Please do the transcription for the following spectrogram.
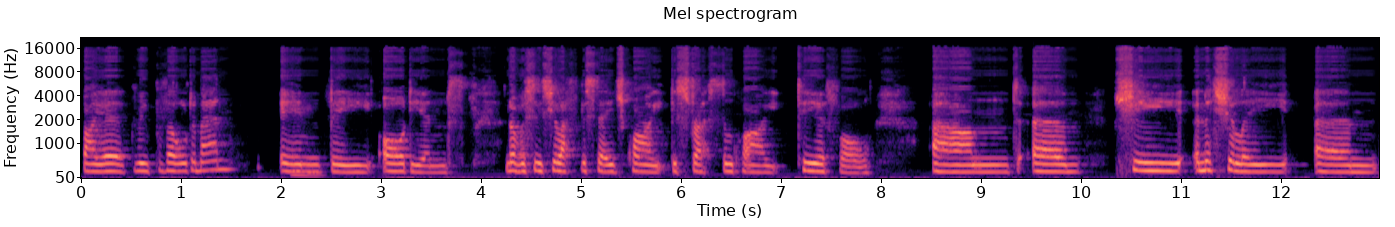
by a group of older men in the audience. And obviously she left the stage quite distressed and quite tearful. And um, she initially um,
